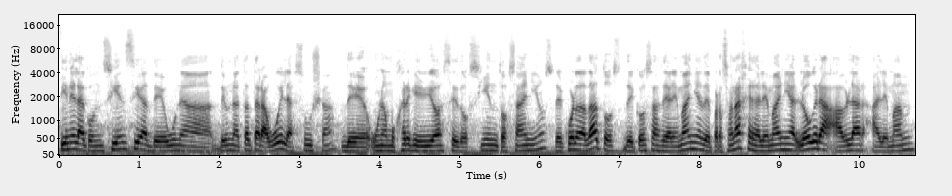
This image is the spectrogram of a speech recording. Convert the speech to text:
tiene la conciencia de una, de una tatarabuela suya, de una mujer que vivió hace 200 años, recuerda datos de cosas de Alemania, de personajes de Alemania, logra hablar alemán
